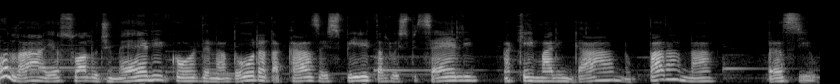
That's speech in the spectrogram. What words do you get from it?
Olá, eu sou a Ludmere, coordenadora da Casa Espírita Luiz Picelli, aqui em Maringá, no Paraná, Brasil.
